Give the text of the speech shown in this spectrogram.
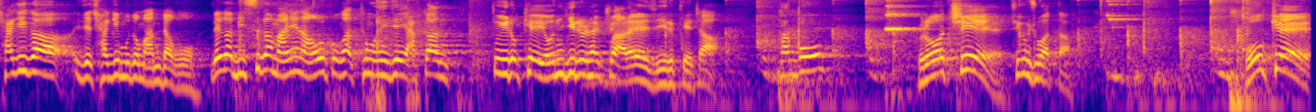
자기가 이제 자기 무덤 안다고 내가 미스가 많이 나올 것 같으면 이제 약간 또 이렇게 연기를 할 줄 알아야지. 이렇게 자 하고 그렇지. 지금 좋았다. 오케이.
